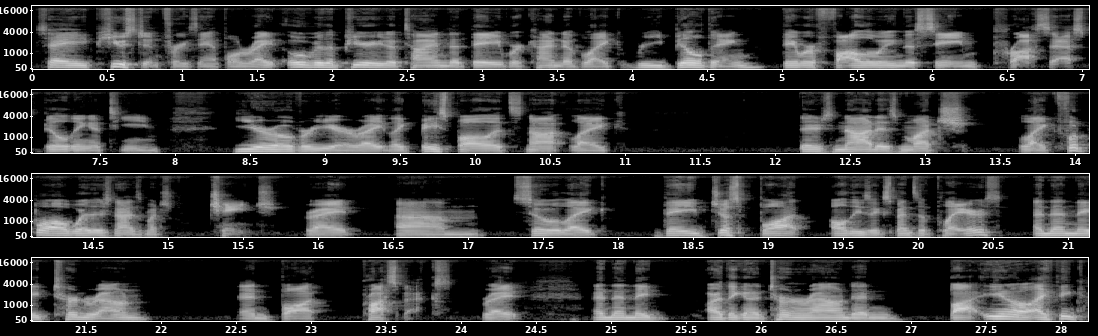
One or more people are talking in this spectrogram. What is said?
say Houston for example, right? Over the period of time that they were kind of like rebuilding, they were following the same process, building a team year over year, right? Like baseball, it's not like there's not as much like football where there's not as much change, right? Um, so like they just bought all these expensive players and then they turned around and bought prospects, right? And then they are they going to turn around and buy, you know, I think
